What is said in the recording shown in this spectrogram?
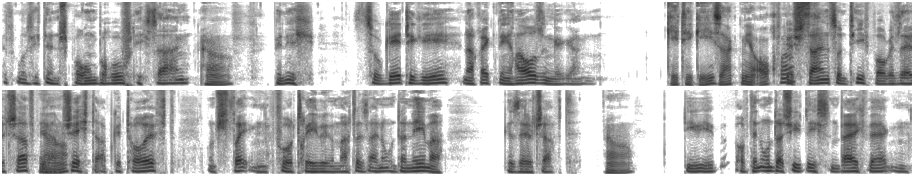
jetzt muss ich den Sprung beruflich sagen, ja. bin ich zu GTG nach Recklinghausen gegangen. GTG sagt mir auch was. Gesteins- und Tiefbaugesellschaft. Wir ja. haben Schächte abgetäuft und Streckenvortriebe gemacht. Das ist eine Unternehmergesellschaft. Ja. Die auf den unterschiedlichsten Bergwerken,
